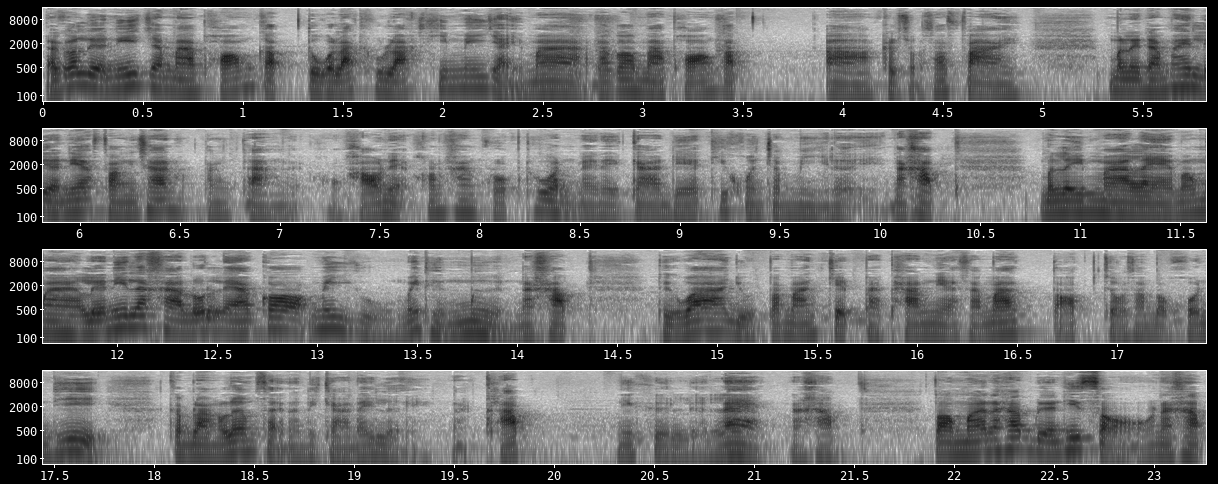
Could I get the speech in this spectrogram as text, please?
แล้วก็เรือนนี้จะมาพร้อมกับตัวลักทูลักที่ไม่ใหญ่มาก แล้วก็มาพร้อมกับ กระจกซับไฟร์มันเลยทำให้เรือนเนี้ยฟังก์ชันต่างๆ ของเขาเนี่ยค่อนข้างครบถ้วนในนาฬิกาเดทที่ควรจะมีเลยนะครับมันเลยมาแรงมากๆเรือนนี้ราคาลดแล้วก็ไม่อยู่ไม่ถึงหมื่นนะครับถือว่าอยู่ประมาณ 7 8 0 0 0เนี่ยสามารถตอบโจทย์สำหรับคนที่กำลังเริ่มใส่นาฬิกาได้เลยนะครับนี่คือเรือนแรกนะครับ ต่อมานะครับเรือนที่2นะครับ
